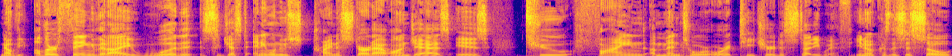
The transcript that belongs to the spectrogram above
Now the other thing that i would suggest to anyone who's trying to start out on jazz is to find a mentor or a teacher to study with. You know, because this is so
